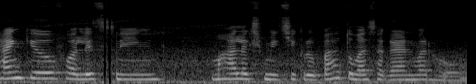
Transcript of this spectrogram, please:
थँक्यू फॉर लिसनिंग महालक्ष्मीची कृपा तुम्हा सगळ्यांवर हो.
